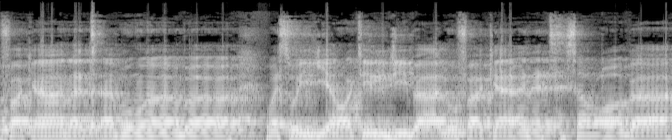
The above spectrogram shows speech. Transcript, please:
فكانت أبوابا وسيرت الجبال فكانت سرابا.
